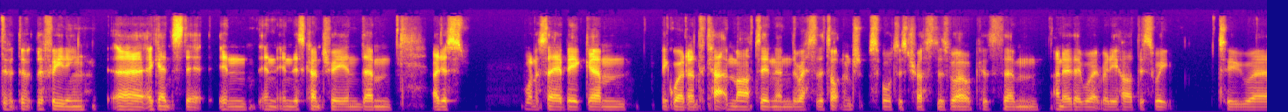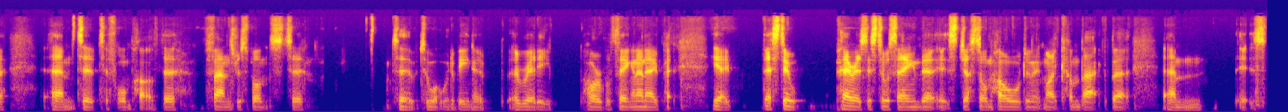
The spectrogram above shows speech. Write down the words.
the, the, the feeling uh, against it in, in in this country. And um i just want to say a big um big word on to Cat and Martin and the rest of the Tottenham Supporters Trust as well, because um, I know they worked really hard this week to uh, um, to to form part of the fans' response to to to what would have been a, a really horrible thing. And I know, Pe- yeah, they're still Perez is still saying that it's just on hold and it might come back, but um, it's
